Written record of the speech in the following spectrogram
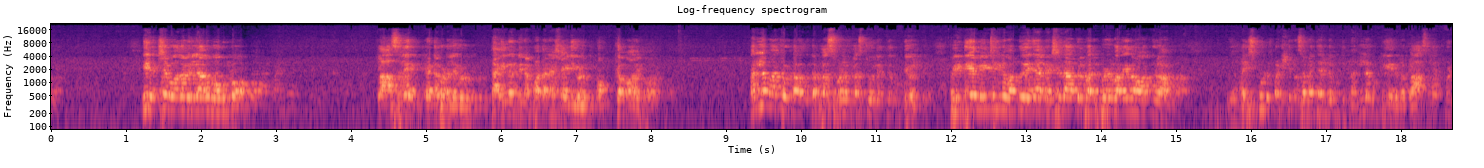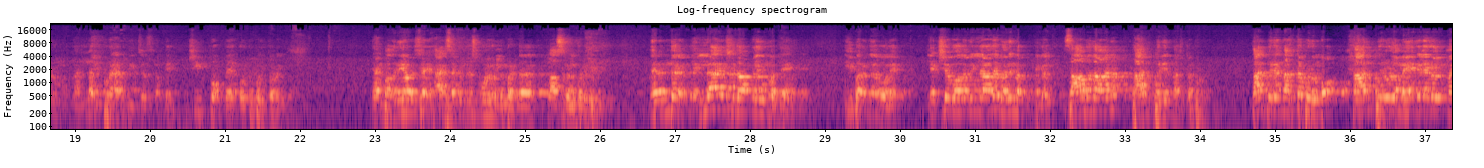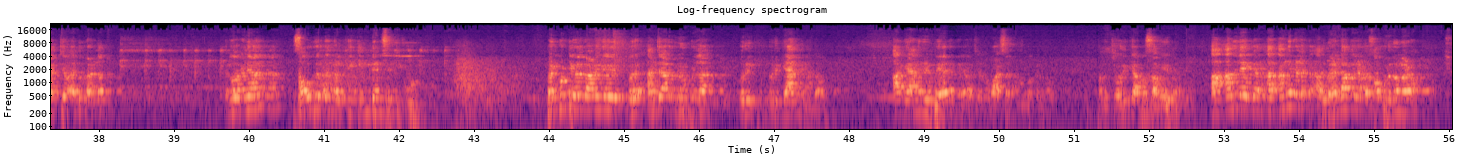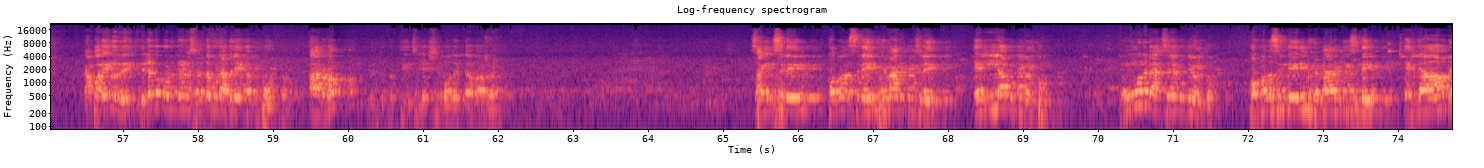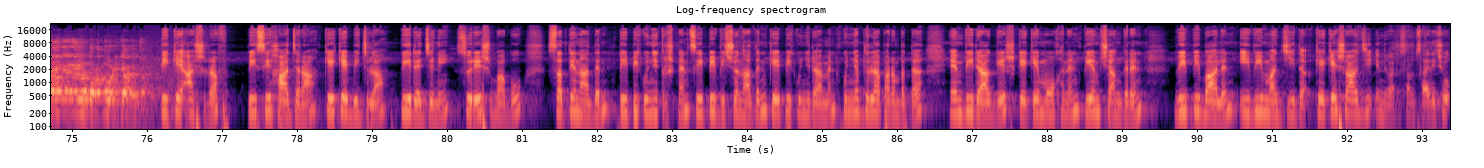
ഈ ലക്ഷ്യബോധമില്ലാതെ പോകുമ്പോ ക്ലാസ്സിലെ ഇടപെടലുകളും ദൈനംദിന പഠന ശൈലികളും ഒക്കെ മാറിപ്പോകും നല്ല മാറ്റം ഉണ്ടാകുന്നുണ്ട് പ്ലസ് വൺ പ്ലസ് ടുവിലെത്തിയ കുട്ടികൾക്ക്. പി ടി എ മീറ്റിംഗിന് വന്നു കഴിഞ്ഞാൽ രക്ഷിതാക്കൾ പലപ്പോഴും പറയുന്ന വാക്കുകളാണ്. ഹൈസ്കൂളിൽ പഠിക്കുന്ന സമയത്ത് എന്റെ കുട്ടി നല്ല കുട്ടിയായിരുന്നു. ക്ലാസ്സിൽ എപ്പോഴും നല്ല അഭിപ്രായമാണ് ടീച്ചേഴ്സിനൊക്കെ പക്ഷെ ഇപ്പോൾ ബാക്കോട്ട് പോയി തുടങ്ങി. ഞാൻ പതിനേഴ് വർഷമായി ഹയർ സെക്കൻഡറി സ്കൂളുകളിൽ ക്ലാസ്സുകളിൽ പഠിപ്പിക്കും നിരന്തരം എല്ലാ രക്ഷിതാക്കളിൽ നിന്നുമല്ലേ ഈ പറഞ്ഞതുപോലെ ലക്ഷ്യബോധമില്ലാതെ വരുന്ന കുട്ടികൾ സാവധാനം താല്പര്യം നഷ്ടപ്പെടും. താല്പര്യം നഷ്ടപ്പെടുമ്പോൾ താല്പര്യമുള്ള മേഖലകൾ മറ്റു അത് കണ്ടെത്തും. എന്ന് പറഞ്ഞാൽ സൗഹൃദങ്ങൾക്ക് ഇന്റൻസിറ്റി കൂടും. പെൺകുട്ടികൾക്കാണെങ്കിൽ ഒരു അഞ്ചാറ് ഗ്രൂപ്പുള്ള ഒരു ഒരു ഗ്യാങ് ഉണ്ടാവും. ആ ഗ്യാങ്ങിന് പേരൊക്കെ ഉണ്ടാവും വാട്സാപ്പ് ഗ്രൂപ്പൊക്കെ ഉണ്ടാവും. അത് ചോദിക്കാത്ത സമയമില്ല. അതിലേക്ക് അങ്ങനെയുള്ള അത് വേണ്ടാന്നല്ല സൗഹൃദം വേണം. ഞാൻ പറയുന്നത് ഇതിലൊക്കെ കൊടുക്കേണ്ട ശ്രദ്ധ കൂടി അതിലേക്ക് അത് പോയിട്ടോ കാരണം ഇതിന്റെ പ്രത്യേകിച്ച് ലക്ഷ്യബോധം ഇല്ലാതാകണം സയൻസിലെയും കൊമേഴ്സിലെയും ഹ്യൂമാനിറ്റീസിലെയും എല്ലാ കുട്ടികൾക്കും മൂന്ന് ബാച്ചിലെ കുട്ടികൾക്കും കൊമേഴ്സിന്റെയും ഹ്യൂമാനിറ്റീസിന്റെയും എല്ലാ മേഖലകളിലും തുറന്നു പഠിക്കാൻ പറ്റും. T K Ashraf P C Hajara K K Bijula P Rajani Suresh Babu Sathyanathan T P Kunhikrishnan C P Viswanathan K P Kunhiraman Kunhabdulla Parambath M V Ragesh K K Mohanan P M Sankaran V P Balan E V Majeed K K Shaji എന്നിവർ സംസാരിച്ചു.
